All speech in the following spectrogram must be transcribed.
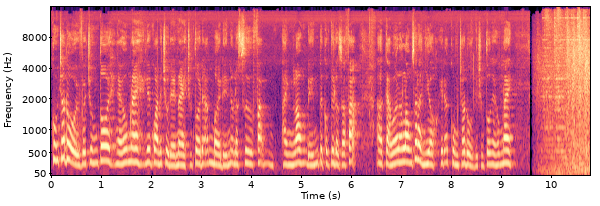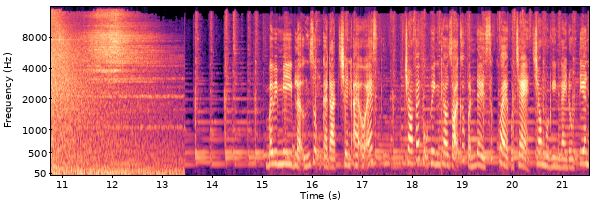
Cùng trao đổi với chúng tôi ngày hôm nay liên quan đến chủ đề này, chúng tôi đã mời đến luật sư Phạm Thành Long đến từ công ty luật gia Phạm. À, cảm ơn anh Long rất là nhiều khi đã cùng trao đổi với chúng tôi ngày hôm nay. BabyMe là ứng dụng cài đặt trên iOS, cho phép phụ huynh theo dõi các vấn đề sức khỏe của trẻ trong 1.000 ngày đầu tiên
